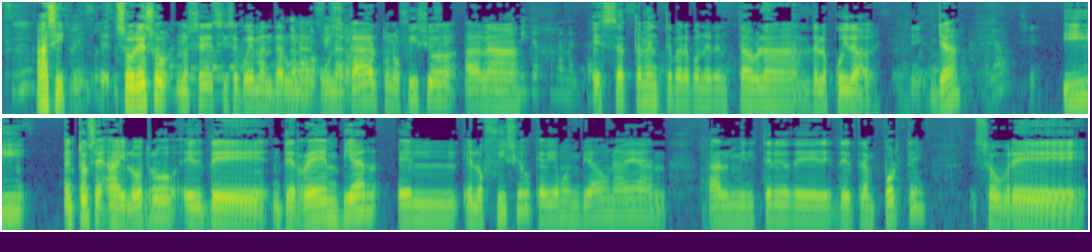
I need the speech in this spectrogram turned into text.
¿sí? Ah, sí. Eh, Sobre eso, no sé si se puede mandar una, carta, un oficio a la... Exactamente para poner en tabla de los cuidadores. ¿Ya? Y entonces, ah, y lo otro, eh, de, de reenviar el, el oficio que habíamos enviado una vez al, al Ministerio de, de Transporte sobre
